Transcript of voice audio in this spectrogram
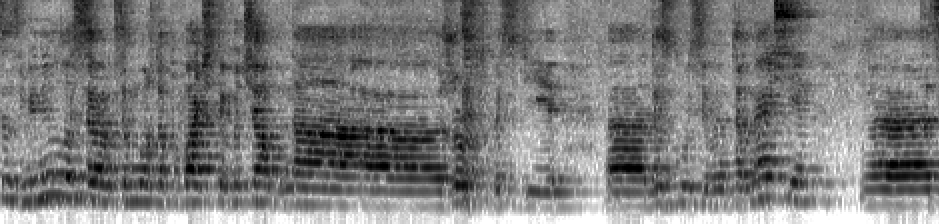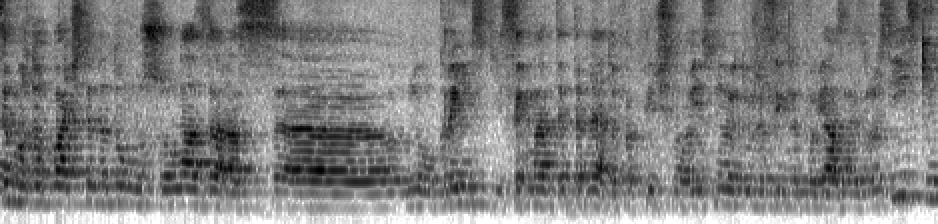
це змінилося, це можна побачити хоча б на е, жорсткості е, дискусій в інтернеті. Е, Це можна побачити на тому, що у нас зараз е, ну, український сегмент інтернету фактично існує дуже сильно пов'язаний з російським.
